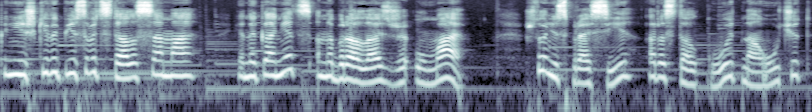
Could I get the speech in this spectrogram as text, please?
Книжки выписывать стала сама. И, наконец, набралась же ума. Что не спроси, растолкует, научит.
